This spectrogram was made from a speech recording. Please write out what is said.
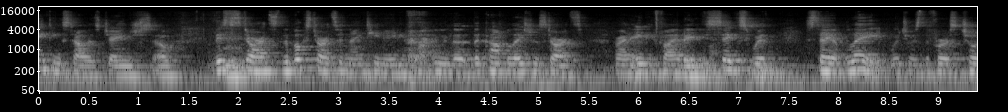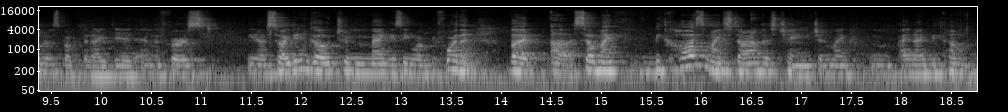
painting style has changed, so this Hmm. starts, the book starts in nineteen eighty-five, I mean, the, the compilation starts around 85, 86 with Stay Up Late, which was the first children's book that I did, and the first, you know, so I didn't go to magazine work before then, but, uh, so my, because my style has changed and my, and I've become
